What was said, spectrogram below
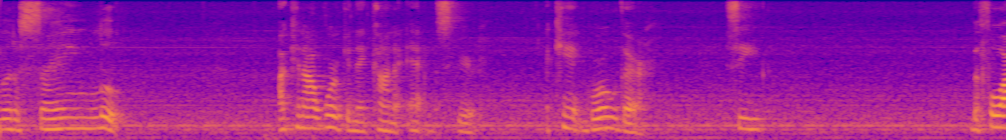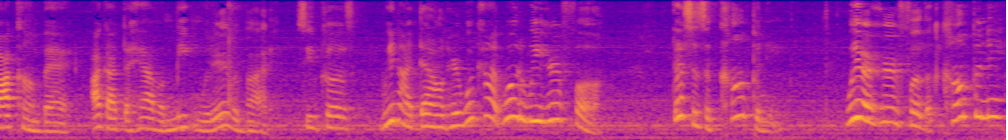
her the same look. I cannot work in that kind of atmosphere. I can't grow there. See, before I come back, I got to have a meeting with everybody. See, because we're not down here. What kind? What are we here for? This is a company. We are here for the company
